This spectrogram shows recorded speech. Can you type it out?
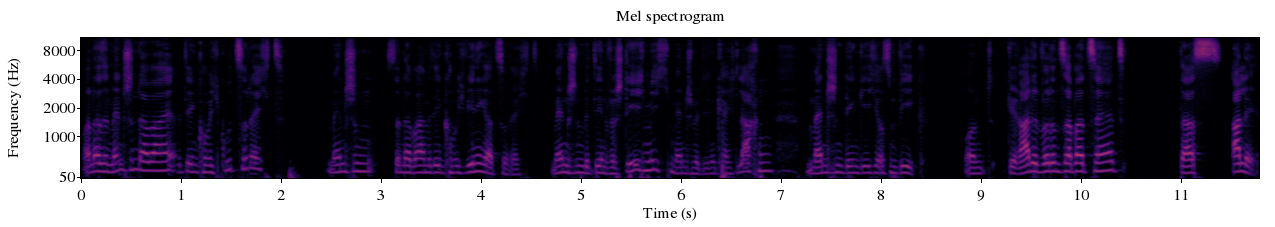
Und da sind Menschen dabei, mit denen komme ich gut zurecht. Menschen sind dabei, mit denen komme ich weniger zurecht. Menschen, mit denen verstehe ich mich. Menschen, mit denen kann ich lachen. Menschen, denen gehe ich aus dem Weg. Und gerade wird uns aber erzählt, dass alle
